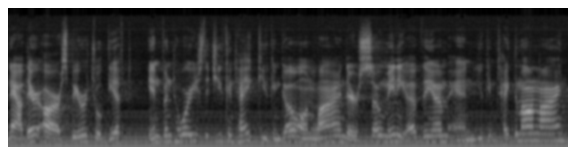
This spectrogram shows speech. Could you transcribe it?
Now, there are spiritual gift inventories that you can take. You can go online, there's so many of them, and you can take them online.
